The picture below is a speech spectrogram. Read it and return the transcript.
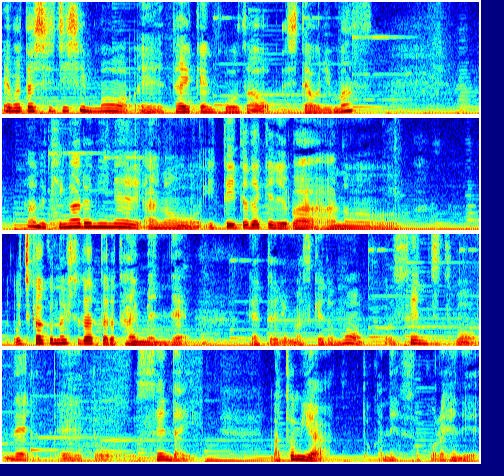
えー、私自身も、えー、体験講座をしております。なので気軽にねあの行っていただければあのお近くの人だったら対面でやっておりますけども先日もね、えーと、仙台、まあ、富谷とかねそこら辺で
